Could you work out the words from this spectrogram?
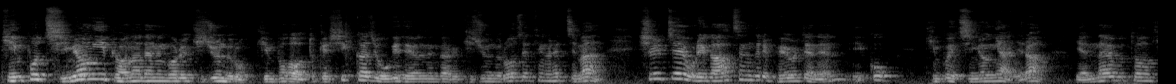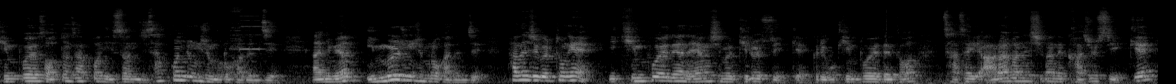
김포 지명이 변화되는 것을 기준으로 김포가 어떻게 C까지 오게 되었는가를 기준으로 세팅을 했지만 실제 우리가 학생들이 배울 때는 이꼭 김포의 지명이 아니라 옛날부터 김포에서 어떤 사건이 있었는지 사건 중심으로 가든지 아니면 인물 중심으로 가든지 하는 식을 통해 이 김포에 대한 애향심을 기를 수 있게 그리고 김포에 대해 더 자세히 알아가는 시간을 가질 수 있게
